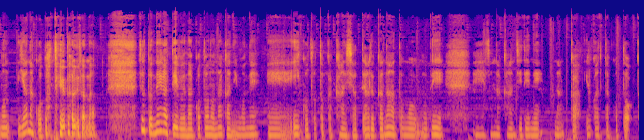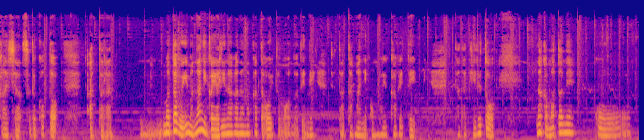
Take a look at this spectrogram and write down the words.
の嫌なことって言うとあれだな。ちょっとネガティブなことの中にもね、えー、いいこととか感謝ってあるかなと思うので、えー、そんな感じでね、なんか良かったこと、感謝することあったら、うん、まあ多分今何かやりながらの方多いと思うのでね、ちょっと頭に思い浮かべていただけると、なんかまたね、こう、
